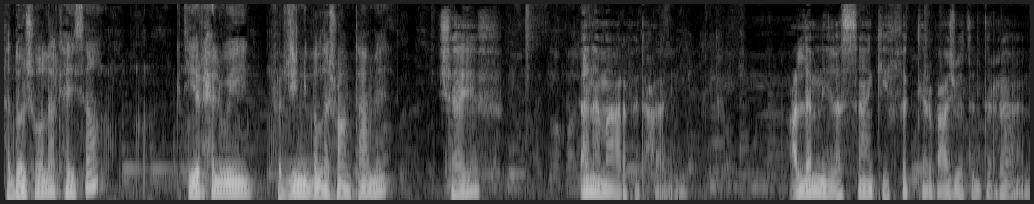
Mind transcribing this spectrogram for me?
هدول شغلك هيثم؟ كتير حلوين. فرجيني بالله شو عم تعمل. شايف؟ أنا ما عرفت حالي. علمني غسان كيف فكر بعجوة الدران.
